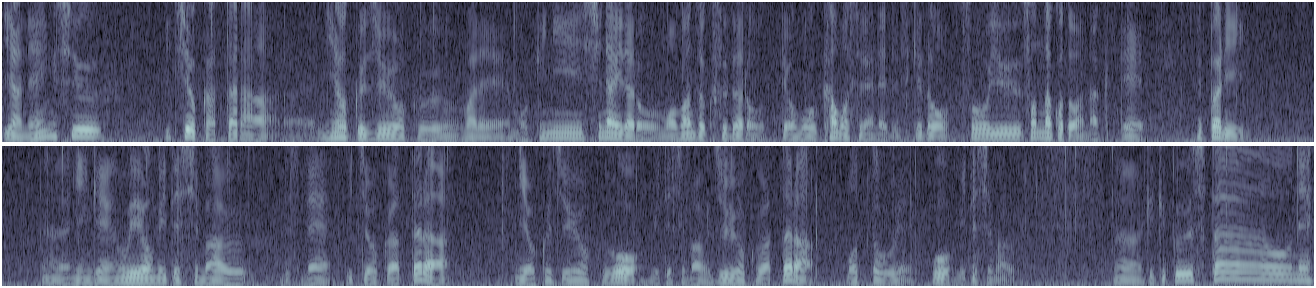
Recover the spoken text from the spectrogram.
いや年収1億あったら2億10億までもう気にしないだろうもう満足するだろうって思うかもしれないですけどそういうそんなことはなくてやっぱり、うん、人間上を見てしまうですね。1億あったら2億10億を見てしまう。10億あったらもっと上を見てしまう、うん、結局下をね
